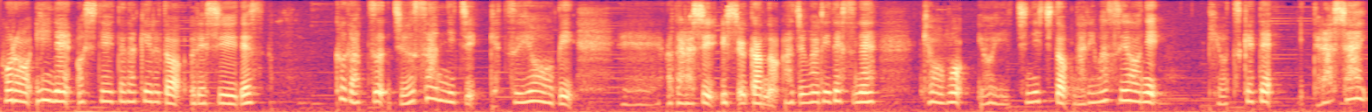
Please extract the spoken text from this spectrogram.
フォローいいね押していただけると嬉しいです。9月13日月曜日、えー、新しい1週間の始まりですね。今日も良い一日となりますように気をつけていってらっしゃい。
